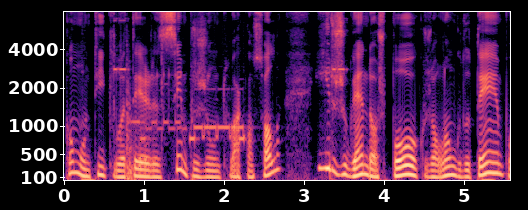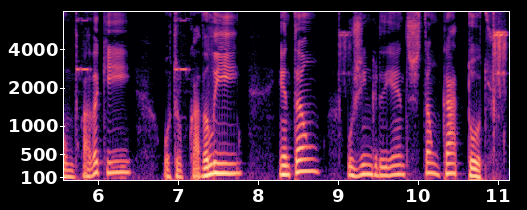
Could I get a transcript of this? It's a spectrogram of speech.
como um título a ter sempre junto à consola, ir jogando aos poucos ao longo do tempo, um bocado aqui, outro bocado ali, então os ingredientes estão cá todos.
